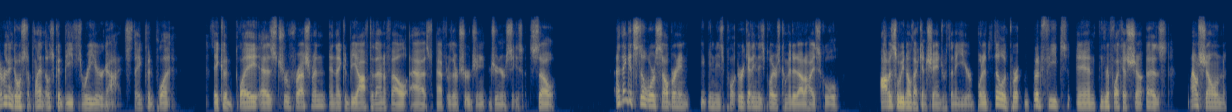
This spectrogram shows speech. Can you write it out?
everything goes to plan. Those could be three-year guys. They could play. They could play as true freshmen, and they could be off to the NFL as after their true junior season. So, I think it's still worth celebrating keeping these or getting these players committed out of high school. Obviously, we know that can change within a year, but it's still a good feat. And PJ Fleck has has now shown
